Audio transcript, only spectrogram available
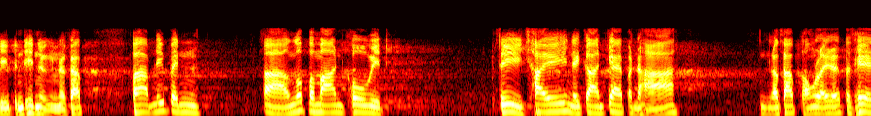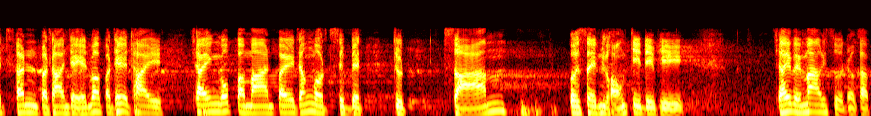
ดีเป็นที่หนึ่งนะครับ ภาพนี้เป็นงบประมาณโควิด ที่ใช้ในการแก้ปัญหานะครับของหลาย ๆ ประเทศท่านประธานจะเห็นว่าประเทศไทยใช้งบประมาณไปทั้งหมด 11.3เปอร์เซ็นต์ของ GDP ใช้ไปมากที่สุดนะครับ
